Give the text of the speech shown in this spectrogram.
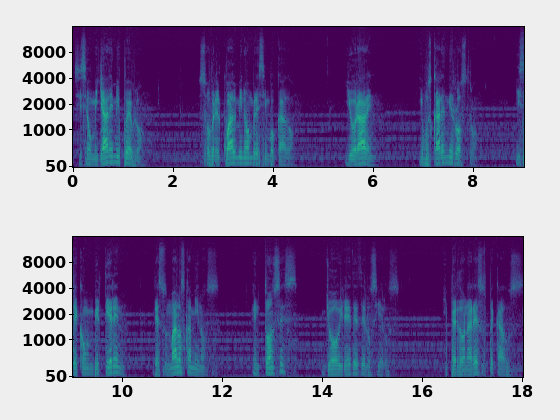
Si se humillare mi pueblo, sobre el cual mi nombre es invocado, y oraren y buscaren mi rostro, y se convirtieren de sus malos caminos, entonces yo oiré desde los cielos, y perdonaré sus pecados,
